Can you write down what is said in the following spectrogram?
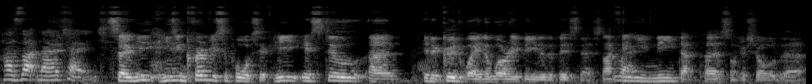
Has that now changed? So he, he's incredibly supportive. He is still, uh, in a good way, the worry bead of the business. And I think right. you need that person on your shoulder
